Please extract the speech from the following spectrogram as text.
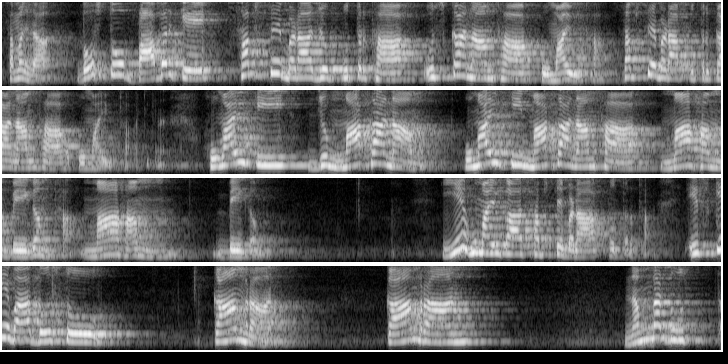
समझना, दोस्तों, बाबर के सबसे बड़ा जो पुत्र था, उसका नाम था हुमायूं था। सबसे बड़ा पुत्र का नाम था हुमायूं था, ठीक है ना? हुमायूं की जो माँ का नाम, हुमायूं की माँ का नाम था माहम बेगम था, माहम बेगम। ये हुमायूं का सबसे बड़ा पुत्र था। इसके बाद दोस्तों, कामरान कामरान नंबर दोस्त,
